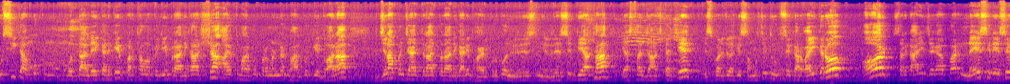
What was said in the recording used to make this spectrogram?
उसी का मुख्य मुद्दा लेकर के प्रथम अपीलीय प्राधिकार शाह आयुक्त भागलपुर प्रमंडल, भागलपुर के द्वारा जिला पंचायत राज पदाधिकारी भागलपुर को निर्देश, निर्देशित दिया था। कि स्थल जाँच करके इस पर जो है कि समुचित रूप से कार्रवाई करो और सरकारी जगह पर नए सिरे से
